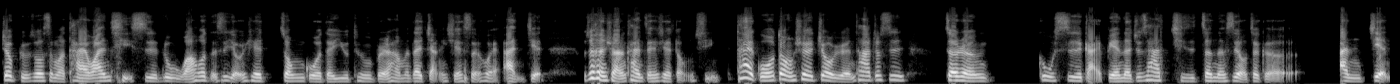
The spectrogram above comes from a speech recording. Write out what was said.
就比如说什么台湾启示录啊，或者是有一些中国的 YouTuber 他们在讲一些社会案件，我就很喜欢看这些东西。泰国洞穴救援它就是真人故事改编的，就是它其实真的是有这个案件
